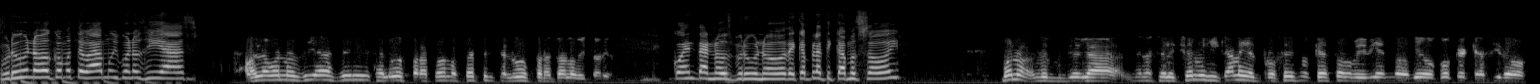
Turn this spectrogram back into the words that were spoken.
Bruno, ¿cómo te va? Muy buenos días. Hola, buenos días, Viri. Saludos para todos los Pepe y saludos para todo el auditorio. Cuéntanos, Bruno, ¿de qué platicamos hoy? Bueno, de, de la, de la selección mexicana y el proceso que ha estado viviendo Diego Coca, que ha sido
